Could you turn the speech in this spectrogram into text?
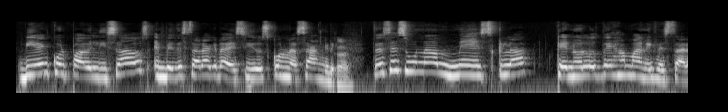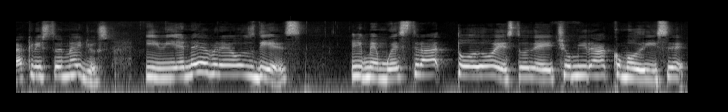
viven culpabilizados en vez de estar agradecidos con la sangre. Entonces es una mezcla que no los deja manifestar a Cristo en ellos. Y viene Hebreos 10 y me muestra todo esto. De hecho, mira como dice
